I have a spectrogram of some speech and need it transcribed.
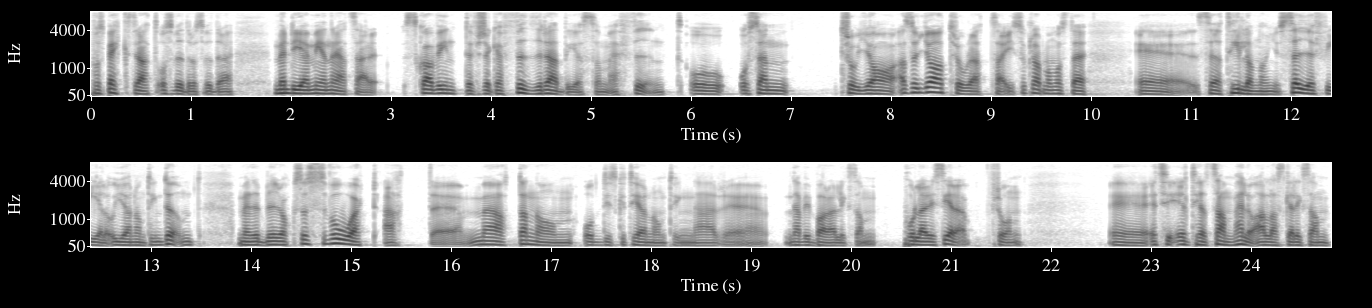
på spektrat och så vidare och så vidare. Men det jag menar är att så här, ska vi inte försöka fira det som är fint? Och, och sen tror jag, alltså jag tror att så här, såklart man måste eh, säga till om någon säger fel och gör någonting dumt. Men det blir också svårt att eh, möta någon och diskutera någonting när, eh, när vi bara liksom polariserar från eh, ett, ett helt samhälle och alla ska liksom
